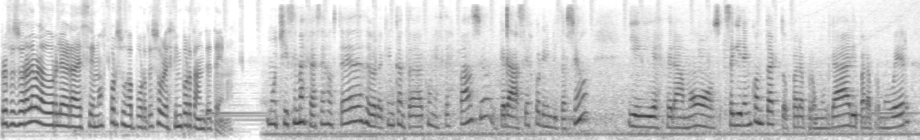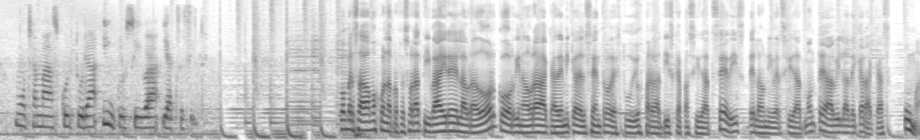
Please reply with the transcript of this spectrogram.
Profesora Labrador, le agradecemos por sus aportes sobre este importante tema. Muchísimas gracias a ustedes, de verdad que encantada con este espacio. Gracias por la invitación y esperamos seguir en contacto para promulgar y para promover mucha más cultura inclusiva y accesible. Conversábamos con la profesora Tibaire Labrador, coordinadora académica del Centro de Estudios para la Discapacidad CEDIS de la Universidad Monte Ávila de Caracas, UMA.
